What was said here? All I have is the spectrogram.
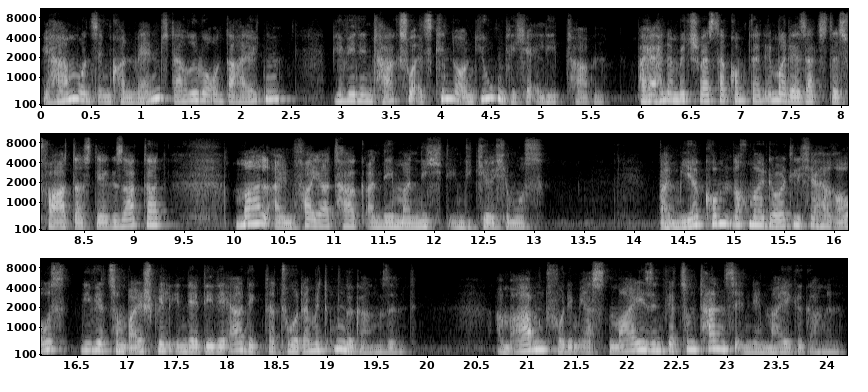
Wir haben uns im Konvent darüber unterhalten, wie wir den Tag so als Kinder und Jugendliche erlebt haben. Bei einer Mitschwester kommt dann immer der Satz des Vaters, der gesagt hat, mal ein Feiertag, an dem man nicht in die Kirche muss. Bei mir kommt nochmal deutlicher heraus, wie wir zum Beispiel in der DDR-Diktatur damit umgegangen sind. Am Abend vor dem 1. Mai sind wir zum Tanz in den Mai gegangen.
